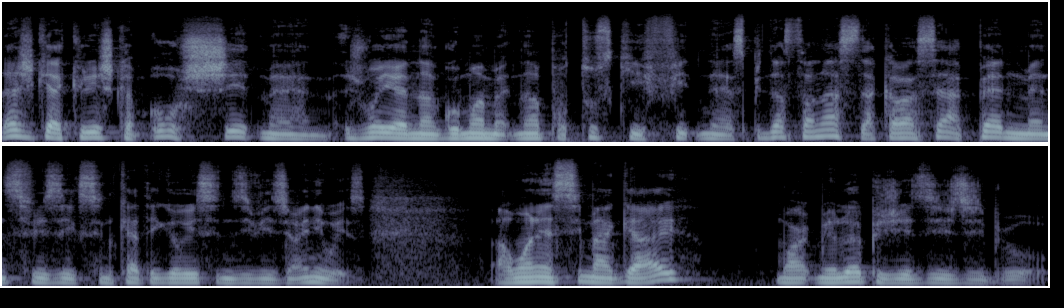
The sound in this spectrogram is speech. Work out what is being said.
Là, j'ai calculé, je suis comme, oh shit, man. Je vois, il y a un engouement maintenant pour tout ce qui est fitness. Puis dans ce temps-là, ça a commencé à peine men's physique. C'est une catégorie, c'est une division. Anyways, I went to see my guy, Mark Miller, puis j'ai dit, j'ai dit, bro,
